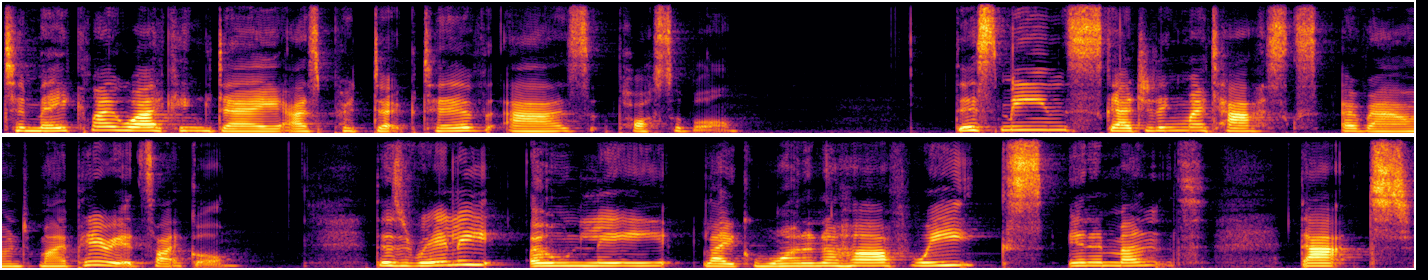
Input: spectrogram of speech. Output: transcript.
to make my working day as productive as possible. This means scheduling my tasks around my period cycle. There's really only like one and a half weeks in a month that,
